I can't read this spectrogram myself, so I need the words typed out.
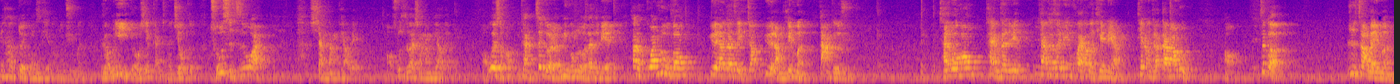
因为他的对宫是天同跟巨门。容易有一些感情的纠葛，除此之外，相当漂亮，哦，除此之外相当漂亮，哦，为什么？你看这个人命宫如果在这边，他的官禄宫月亮在这里，叫月朗天门大格局，财帛宫太阳在这边，太阳在这边快，它有天梁，天梁只要带到路，哦，这个日照雷门，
